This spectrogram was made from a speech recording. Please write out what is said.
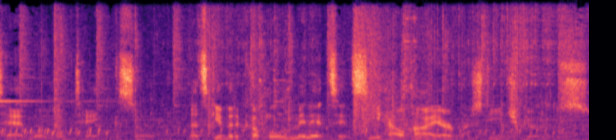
to add one more tank. So let's give it a couple of minutes and see how high our prestige goes.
